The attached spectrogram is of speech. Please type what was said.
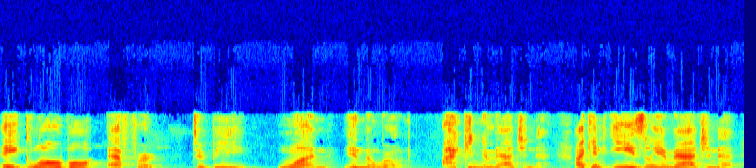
a global effort to be one in the world. I can imagine that. I can easily imagine that.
